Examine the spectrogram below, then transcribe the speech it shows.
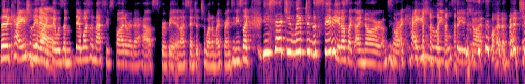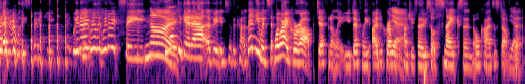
Then occasionally, Yeah. like there was a there was a massive spider at our house for a bit, and I sent it to one of my friends, and he's like, "You said you lived in the city," and I was like, "I know. I'm sorry. Occasionally, we'll see a giant spider, but generally speaking, we don't really we don't see." No, You No. have to get out a bit into the country. Then you would say, well, where I grew up, definitely, you definitely, I grew up in the country, so we saw snakes and all kinds of stuff. Yeah. But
